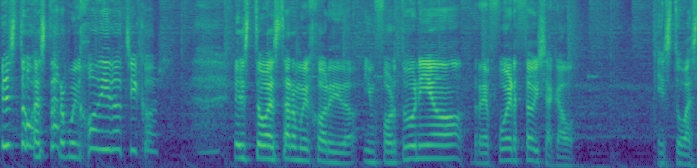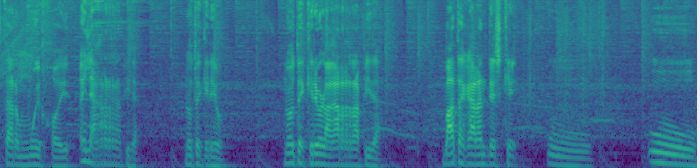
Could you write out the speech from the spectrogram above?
Esto va a estar muy jodido, chicos. Esto va a estar muy jodido. Infortunio, refuerzo y se acabó. Esto va a estar muy jodido. ¡Ay, la garra rápida! No te creo. No te creo la garra rápida. Va a atacar antes que... Uh, uh,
